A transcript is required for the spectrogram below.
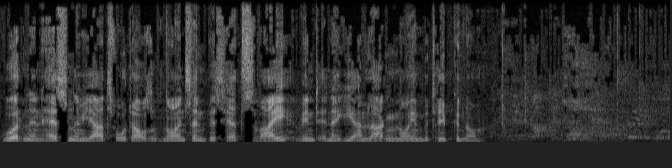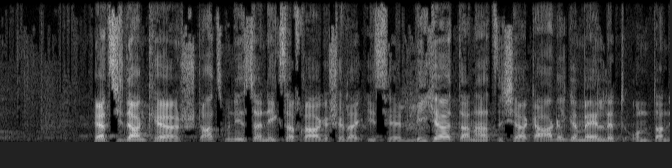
wurden in Hessen im Jahr 2019 bisher zwei Windenergieanlagen neu in Betrieb genommen. Herzlichen Dank, Herr Staatsminister. Nächster Fragesteller ist Herr Lichert. Dann hat sich Herr Gagel gemeldet, und dann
